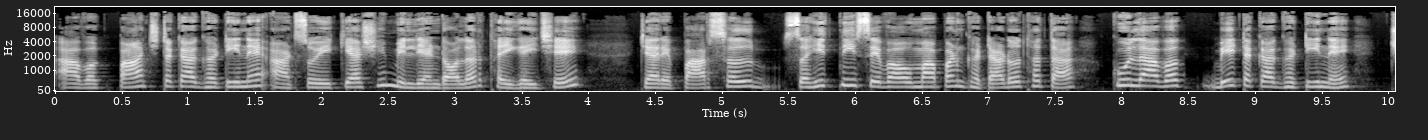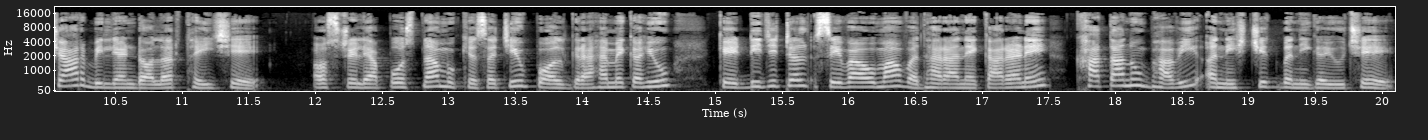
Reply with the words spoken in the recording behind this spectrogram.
આવક પાંચ ટકા ઘટીને આઠસો એક્યાસી મિલિયન ડોલર થઈ ગઈ છે. જ્યારે પાર્સલ સહિતની સેવાઓમાં પણ ઘટાડો થતાં કુલ આવક બે ટકા ઘટીને ચાર બિલિયન ડોલર થઈ છે. ઓસ્ટ્રેલિયા પોસ્ટના મુખ્ય સચિવ પોલ ગ્રાહમે કહ્યું કે ડિજિટલ સેવાઓમાં વધારાને કારણે ખાતાનું ભાવિ અનિશ્ચિત બની ગયું છે.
